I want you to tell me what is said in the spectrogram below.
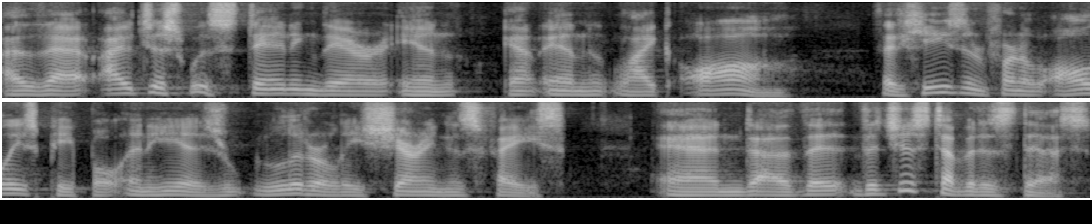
uh, that I just was standing there in, in, in like awe that he's in front of all these people and he is literally sharing his face. And uh, the, the gist of it is this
